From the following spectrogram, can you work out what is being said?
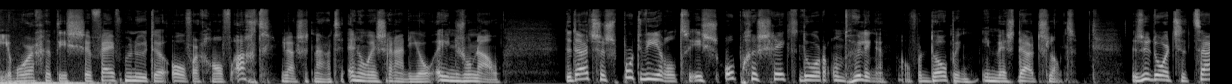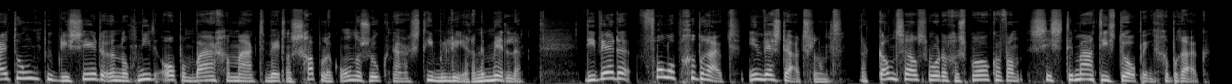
Goedemorgen, het is eh, vijf minuten over half acht. Je luistert naar het NOS Radio 1 Journaal. De Duitse sportwereld is opgeschrikt door onthullingen over doping in West-Duitsland. De Zuid-Duitse Zeitung publiceerde een nog niet openbaar gemaakt wetenschappelijk onderzoek naar stimulerende middelen. Die werden volop gebruikt in West-Duitsland. Er kan zelfs worden gesproken van systematisch dopinggebruik.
